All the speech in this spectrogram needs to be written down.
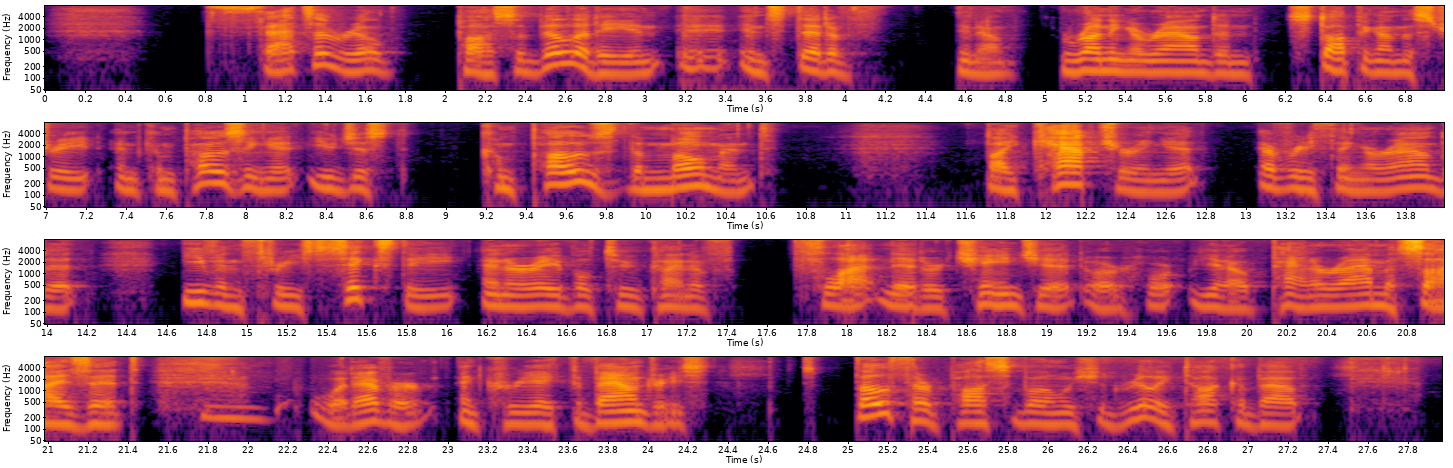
That's a real possibility. And i- instead of, you know, running around and stopping on the street and composing it, you just compose the moment by capturing it, everything around it, even 360, and are able to kind of flatten it or change it or, or you know, panoramicize it whatever, and create the boundaries. Both are possible, and we should really talk about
